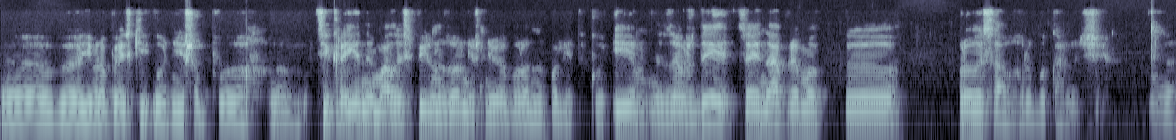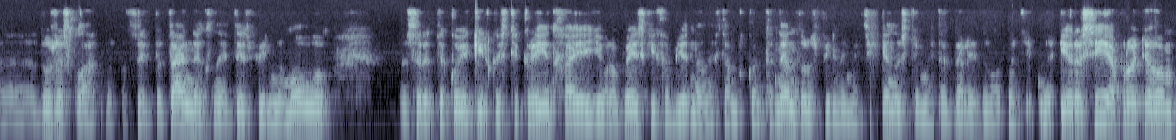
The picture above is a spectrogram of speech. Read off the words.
в Європейській Унії, щоб е, ці країни мали спільну зовнішню оборонну політику. І завжди цей напрямок е, провисав, грубо кажучи. Е, Дуже складно по цих питаннях знайти спільну мову серед такої кількості країн, хай і європейських, об'єднаних там континентом, спільними цінностями і так далі, і тому подібне. І Росія протягом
